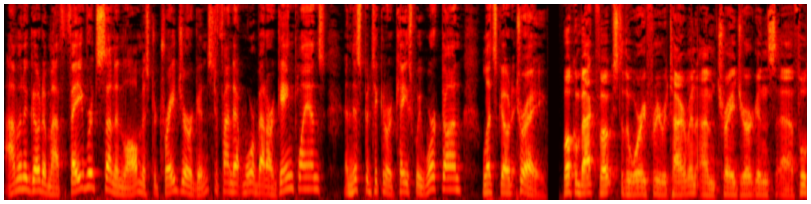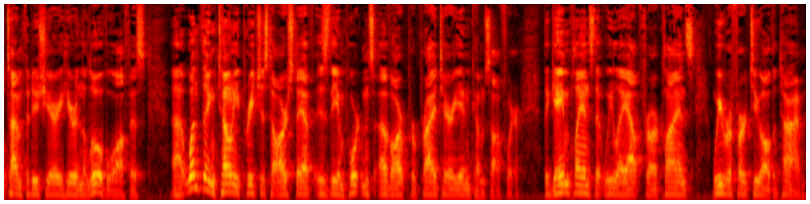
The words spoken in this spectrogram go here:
I'm going to go to my favorite son-in-law, Mr. Trey Jurgens, to find out more about our game plans and this particular case we worked on. Let's go to Trey. Welcome back, folks, to the Worry Free Retirement. I'm Trey Jurgens, uh, full-time fiduciary here in the Louisville office. Uh, one thing Tony preaches to our staff is the importance of our proprietary income software. The game plans that we lay out for our clients, we refer to all the time.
